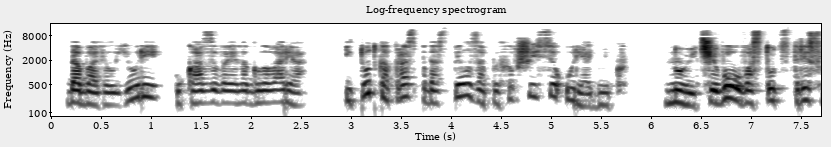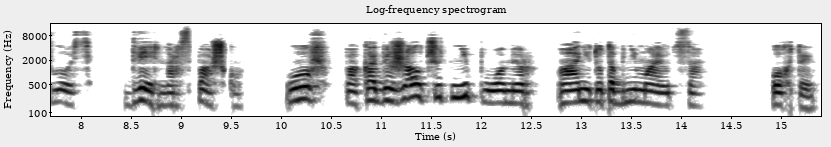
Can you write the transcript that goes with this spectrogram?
— добавил Юрий, указывая на главаря. И тут как раз подоспел запыхавшийся урядник. — Ну и чего у вас тут стряслось? Дверь нараспашку. Уф, пока бежал, чуть не помер, а они тут обнимаются. Ох ты,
